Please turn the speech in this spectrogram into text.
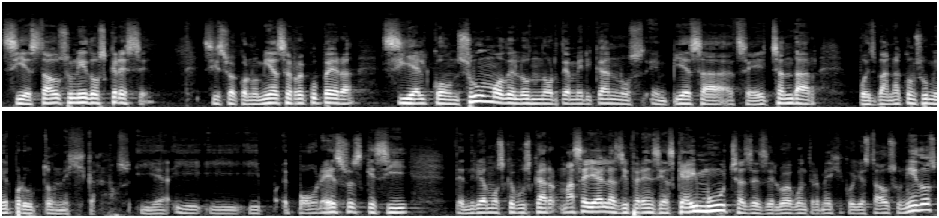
Si Estados Unidos crece, si su economía se recupera, si el consumo de los norteamericanos empieza, se echa a andar, pues van a consumir productos mexicanos. Y, por eso es que sí tendríamos que buscar, más allá de las diferencias, que hay muchas desde luego entre México y Estados Unidos,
